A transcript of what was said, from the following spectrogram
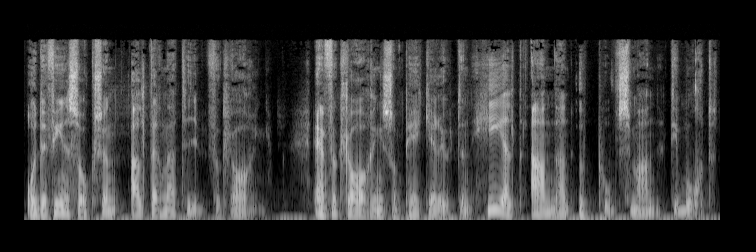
Och det finns också en alternativ förklaring. En förklaring som pekar ut en helt annan upphovsman till mordet.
